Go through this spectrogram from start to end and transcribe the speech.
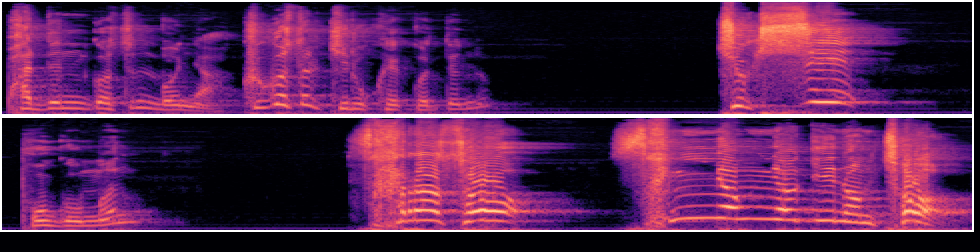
받은 것은 뭐냐? 그것을 기록했거든요. 즉시 복음은 살아서 생명력이 넘쳐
